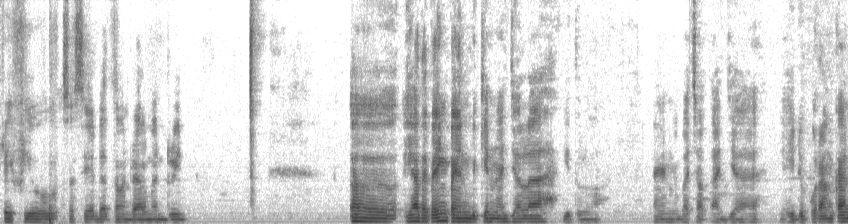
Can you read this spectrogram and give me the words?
review Sociedad tahun Real Madrid. Eh ya tapi Aing pengen bikin aja lah gitu loh. Pengen ngebacot aja. Ya hidup orang kan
